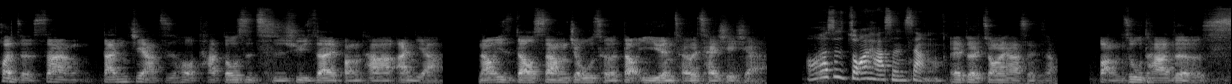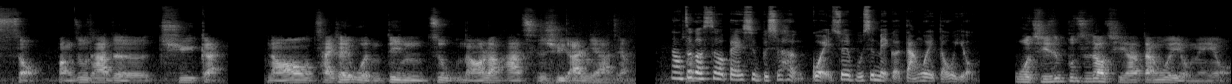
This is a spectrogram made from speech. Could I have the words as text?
患者上担架之后，他都是持续在帮他按压，然后一直到上救护车到医院才会拆卸下来。哦，它是装在他身上哦。哎，对，装在他身上，绑住他的手，绑住他的躯干，然后才可以稳定住，然后让他持续按压这样。那这个设备是不是很贵？所以不是每个单位都有。我其实不知道其他单位有没有、欸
